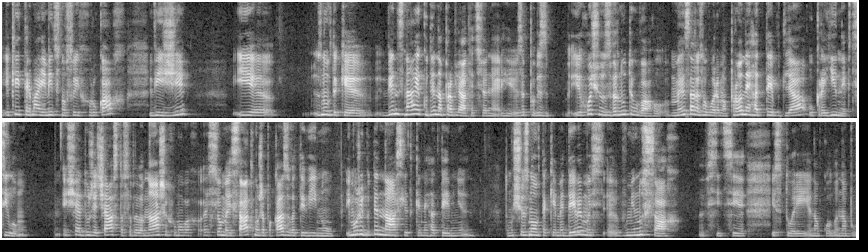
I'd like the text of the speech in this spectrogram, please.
який тримає міцно в своїх руках віжі, і знов таки він знає, куди направляти цю енергію. І хочу звернути увагу: ми зараз говоримо про негатив для України в цілому. І ще дуже часто, особливо в наших умовах, сьомий сад може показувати війну. І можуть бути наслідки негативні, тому що знов таки ми дивимось е, в мінусах всі ці історії навколо набу.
